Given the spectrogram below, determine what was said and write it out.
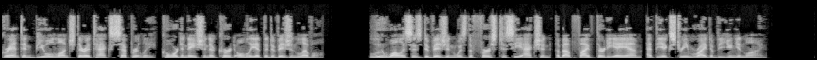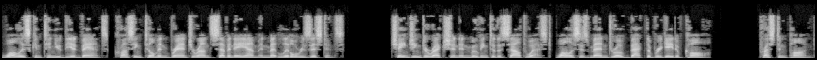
Grant and Buell launched their attacks separately, coordination occurred only at the division level. Lew Wallace's division was the first to see action, about 5.30 am, at the extreme right of the Union line. Wallace continued the advance, crossing Tillman Branch around 7 am and met little resistance. Changing direction and moving to the southwest, Wallace's men drove back the brigade of Call. Preston Pond.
